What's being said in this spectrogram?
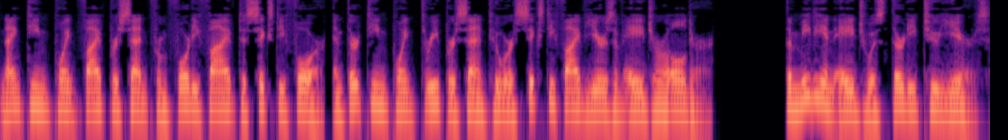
19.5% from 45 to 64, and 13.3% who were 65 years of age or older. The median age was 32 years.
